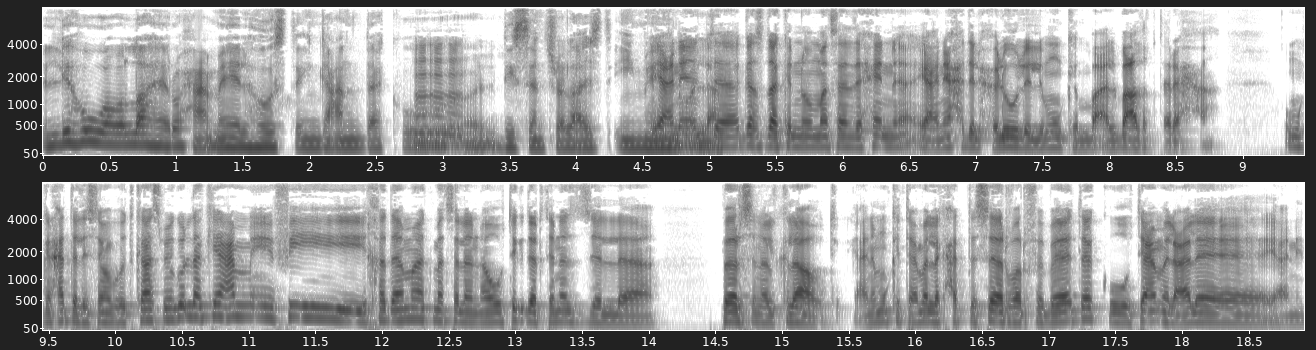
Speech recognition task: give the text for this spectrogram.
اللي هو والله روح اعمل hosting عندك و decentralized email يعني ولا. أنت قصدك إنه مثلا الحين يعني أحد الحلول اللي ممكن البعض يقترحها وممكن حتى اللي يسمع بودكاست بيقول لك يا عمي في خدمات مثلا أو تقدر تنزل personal cloud يعني ممكن تعمل لك حتى server في بيتك وتعمل عليه يعني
